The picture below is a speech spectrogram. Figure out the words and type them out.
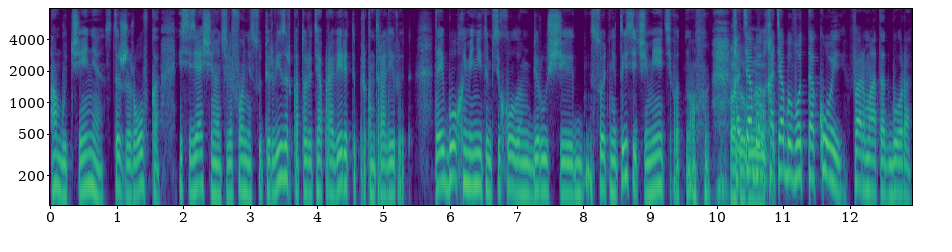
обучение, стажировка и сидящий на телефоне супервизор, который тебя проверит и проконтролирует. Дай бог именитым психологам, берущие сотни тысяч, иметь вот, ну, хотя бы, хотя бы вот такой формат отбора.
